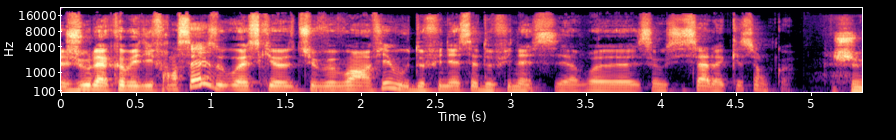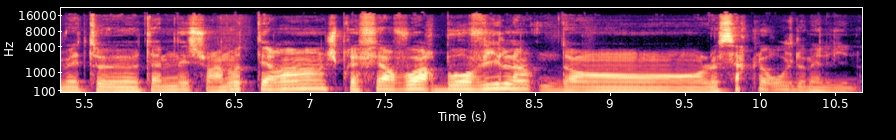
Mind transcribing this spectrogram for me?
joue la comédie française ou est-ce que tu veux voir un film où De Funès est De Funès? C'est aussi ça la question, quoi. Je vais te t'amener sur un autre terrain. Je préfère voir Bourville dans Le Cercle Rouge de Melville.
